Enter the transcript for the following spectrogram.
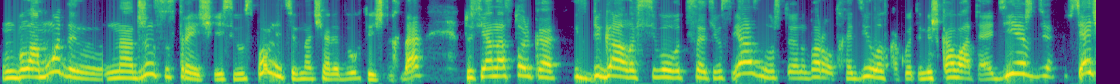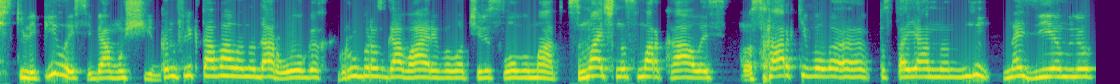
была моды на джинсы стрейч, если вы вспомните, в начале 2000-х, да. То есть я настолько избегала всего вот с этим связанного, что я, наоборот, ходила в какой-то мешковатой одежде, всячески лепила из себя мужчин. Конфликтовала на дорогах, грубо разговаривала через слово мат, смачно сморкалась, схаркивала постоянно на землю.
